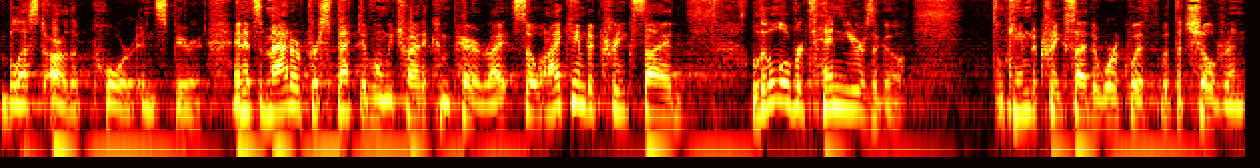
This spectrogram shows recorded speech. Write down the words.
Blessed are the poor in spirit. And it's a matter of perspective when we try to compare, right? So when I came to Creekside a little over 10 years ago, came to Creekside to work with, with the children.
